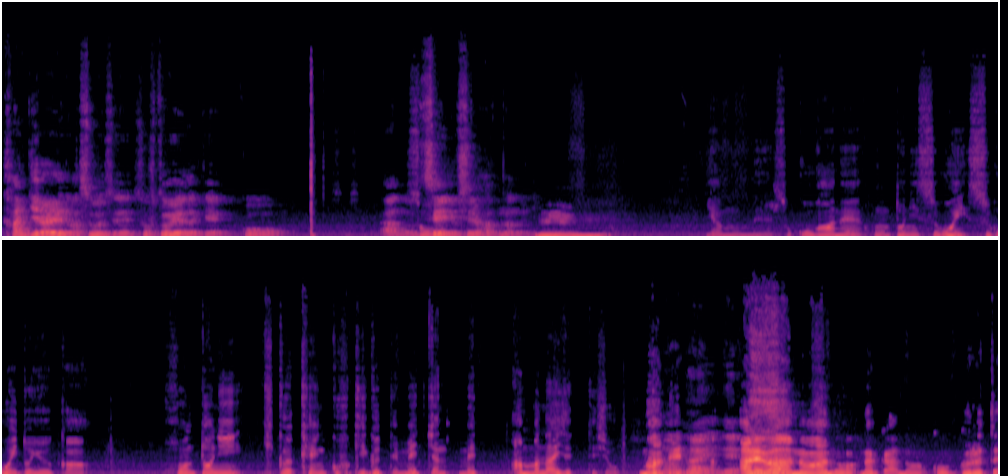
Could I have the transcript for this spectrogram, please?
感じられるのはすごいですね。ソフトウェアだけこうあの制御してるはずなのうに、ん。いやもうねそこがね本当にすごいすごいというか本当に効く健康器具ってめっちゃめあんまないでしょ。まあね、ないね。あれはあのあのなんかあのこうぐるっと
